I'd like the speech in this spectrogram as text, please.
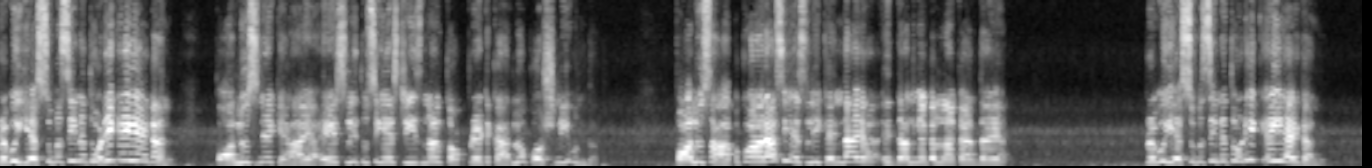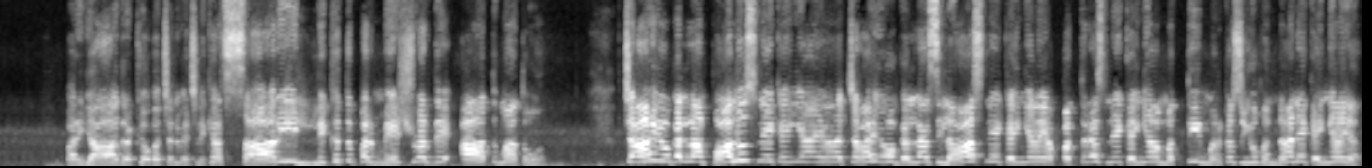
ਪ੍ਰਭੂ ਯਿਸੂ ਮਸੀਹ ਨੇ ਥੋੜੀ ਕਹੀ ਇਹ ਗੱਲ? ਪੌਲਸ ਨੇ ਕਿਹਾ ਆ, ਇਸ ਲਈ ਤੁਸੀਂ ਇਸ ਚੀਜ਼ ਨਾਲ ਕੋਆਪਰੇਟ ਕਰ ਲਓ, ਕੁਛ ਨਹੀਂ ਹੁੰਦਾ। ਪੌਲਸ ਆਪ ਕੁਆਰਾ ਸੀ, ਇਸ ਲਈ ਕਹਿੰਦਾ ਆ ਇਦਾਂ ਦੀਆਂ ਗੱਲਾਂ ਕਰਦਾ ਆ। ਪ੍ਰਭੂ ਯਿਸੂ ਮਸੀਹ ਨੇ ਥੋੜੀ ਕਹੀ ਹੈ ਇਹ ਗੱਲ। ਪਰ ਯਾਦ ਰੱਖਿਓ, ਵਚਨ ਵਿੱਚ ਲਿਖਿਆ, ਸਾਰੀ ਲਿਖਤ ਪਰਮੇਸ਼ਵਰ ਦੇ ਆਤਮਾ ਤੋਂ। ਚਾਹੇ ਉਹ ਗੱਲਾਂ ਪੌਲਸ ਨੇ ਕਹੀਆਂ ਆ, ਚਾਹੇ ਉਹ ਗੱਲਾਂ ਸਿਲਾਸ ਨੇ ਕਹੀਆਂ ਆ, ਪਤਰਸ ਨੇ ਕਹੀਆਂ, ਮੱਤੀ, ਮਰਕਸ, ਯੋਹੰਨਾ ਨੇ ਕਹੀਆਂ ਆ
